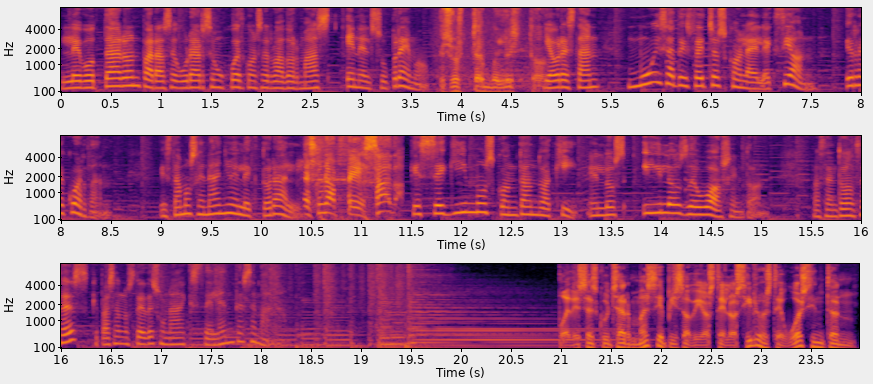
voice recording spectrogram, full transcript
le votaron para asegurarse un juez conservador más en el Supremo. Eso está muy listo. Y ahora están muy satisfechos con la elección. Y recuerdan, estamos en año electoral. Es una pesada. Que seguimos contando aquí, en los hilos de Washington. Hasta entonces, que pasen ustedes una excelente semana. Puedes escuchar más episodios de Los Hilos de Washington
